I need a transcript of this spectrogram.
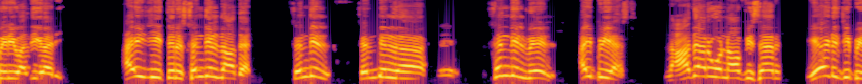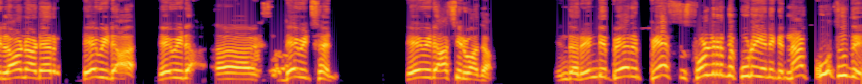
பிரிவு அதிகாரி. ஐஜி திரு Senthilnathan. Senthil Senthil Senthil Vel IPS other one officer ADGP law and order David David Davidson David Asirvatham. இந்த ரெண்டு பேர் பேச சொல்றது கூட எனக்கு நான் கூசுது.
